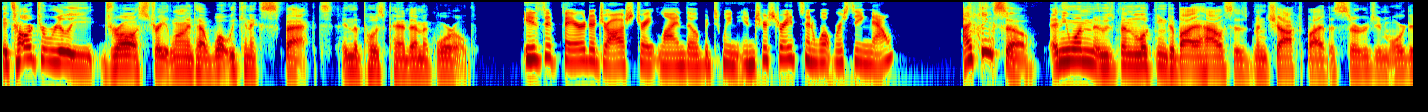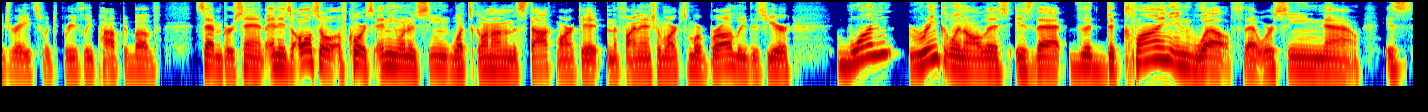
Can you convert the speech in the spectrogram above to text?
it's hard to really draw a straight line to what we can expect in the post pandemic world. Is it fair to draw a straight line, though, between interest rates and what we're seeing now? I think so. Anyone who's been looking to buy a house has been shocked by the surge in mortgage rates, which briefly popped above 7%. And it's also, of course, anyone who's seen what's gone on in the stock market and the financial markets more broadly this year. One wrinkle in all this is that the decline in wealth that we're seeing now is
